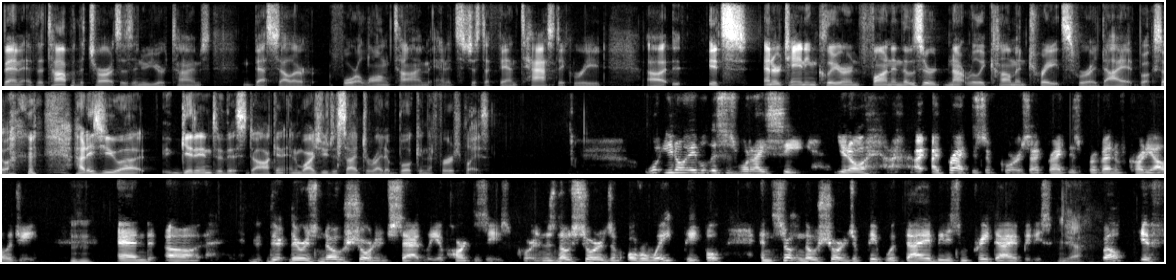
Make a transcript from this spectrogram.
been at the top of the charts as a New York Times bestseller for a long time, and it's just a fantastic read. Uh, it's entertaining, clear, and fun, and those are not really common traits for a diet book. So, how did you uh, get into this, Doc, and, and why did you decide to write a book in the first place? Well, you know, Abel, this is what I see. You know, I, I practice, of course, I practice preventive cardiology, mm-hmm. and uh, there, there is no shortage, sadly, of heart disease, of course, and there's no shortage of overweight people, and certainly no shortage of people with diabetes and pre-diabetes. Yeah. Well, if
